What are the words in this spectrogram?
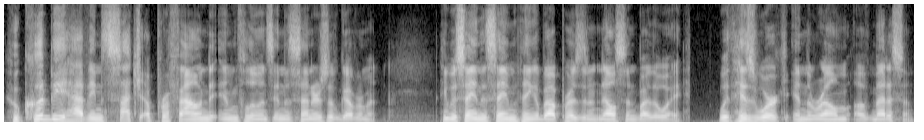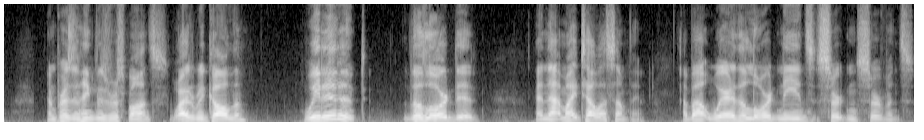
who could be having such a profound influence in the centers of government? He was saying the same thing about President Nelson, by the way with his work in the realm of medicine. And President Hinckley's response why did we call them? We didn't. The Lord did. And that might tell us something about where the Lord needs certain servants.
